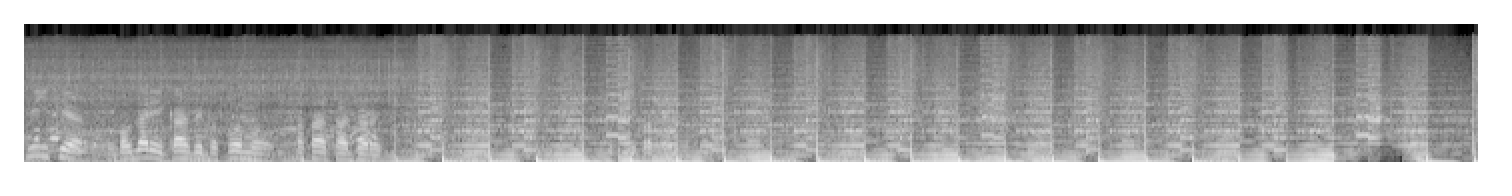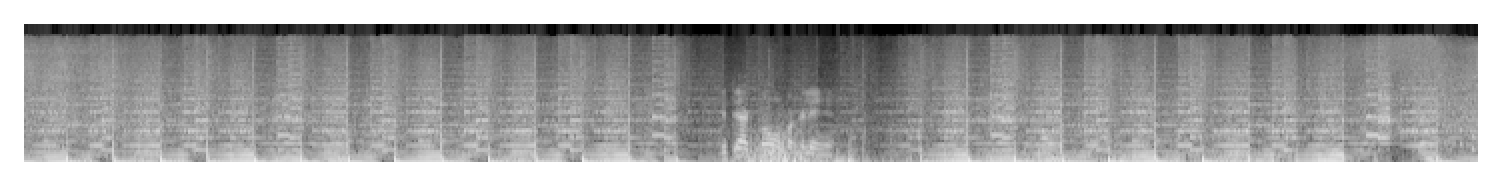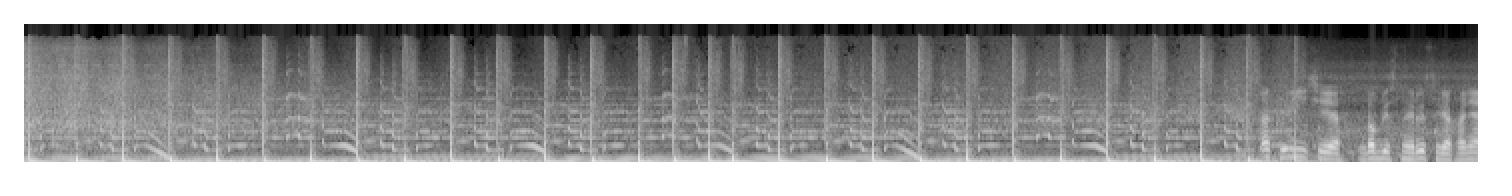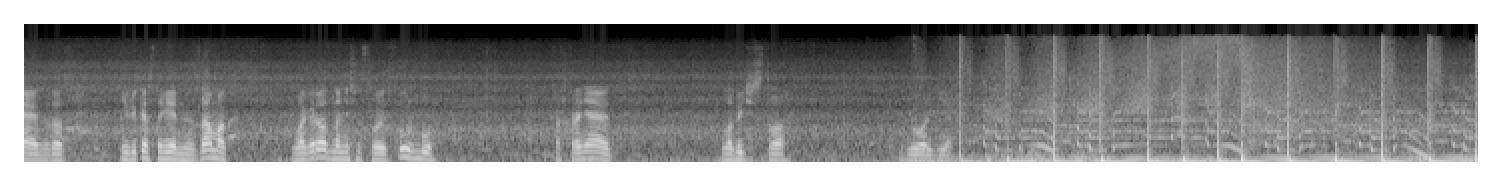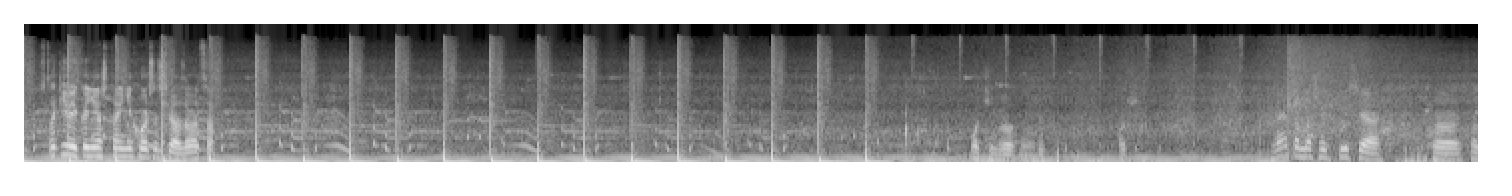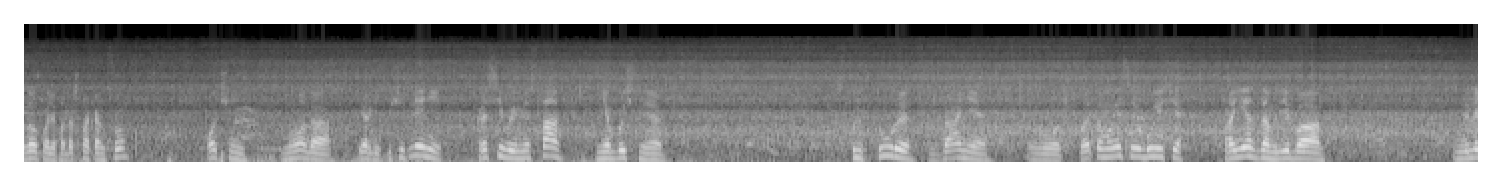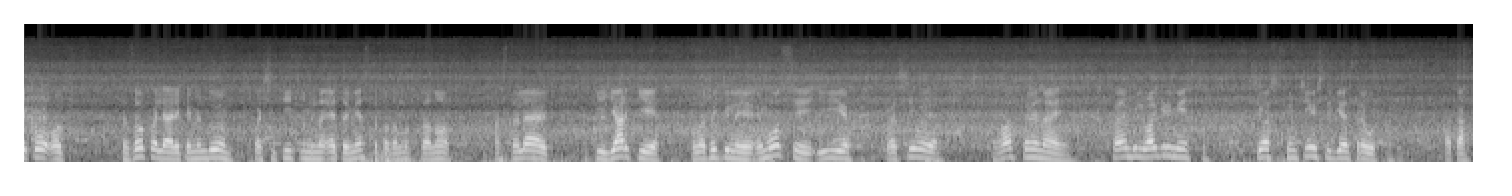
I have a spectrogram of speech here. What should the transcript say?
Как видите, в Болгарии каждый по-своему спасается от жары. Такие прохожие. Ветряк нового поколения. Видите, доблестные рыцари охраняют этот неприкосновенный замок, благородно несут свою службу, охраняют владычество Георгия. С такими, конечно, и не хочется связываться. Очень грозные рыцари. Очень. На этом наша экскурсия в Созополе подошла к концу. Очень много ярких впечатлений, красивые места, необычные скульптуры, здания. Вот. Поэтому если вы будете проездом, либо недалеко от Созополя, рекомендуем посетить именно это место, потому что оно оставляет такие яркие, положительные эмоции и красивые воспоминания. С вами были лагерь вместе. Всего с Сергей Остроушка. Пока.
